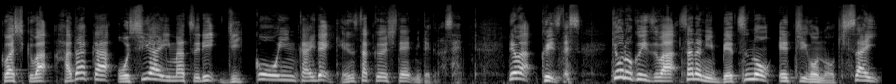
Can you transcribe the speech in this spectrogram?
詳しくは裸押し合い祭り実行委員会で検索してみてください。ではクイズです。今日のクイズはさらに別の越後の記載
